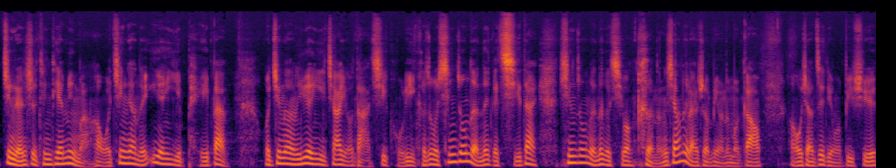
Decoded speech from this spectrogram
尽人事听天命嘛，哈，我尽量的愿意陪伴，我尽量的愿意加油打气鼓励。可是我心中的那个期待，心中的那个期望，可能相对来说没有那么高啊。我想这点我必须，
